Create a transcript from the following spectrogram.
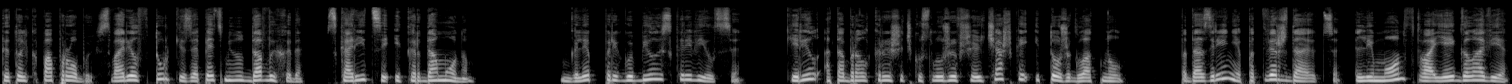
Ты только попробуй. Сварил в турке за пять минут до выхода с корицей и кардамоном. Глеб пригубил и скривился. Кирилл отобрал крышечку, служившую чашкой, и тоже глотнул. Подозрения подтверждаются. Лимон в твоей голове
